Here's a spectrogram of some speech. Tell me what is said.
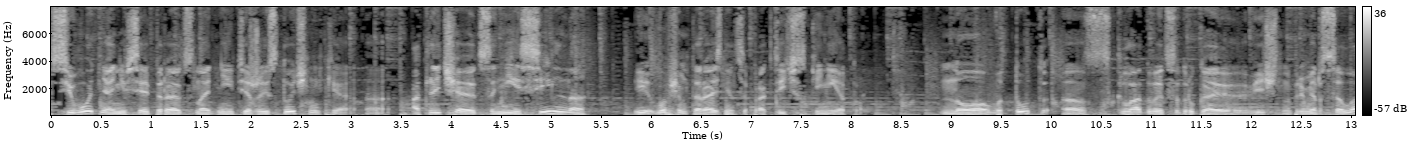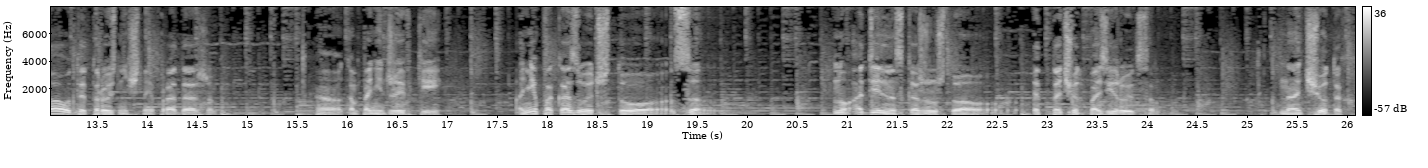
сегодня они все опираются на одни и те же источники, а, отличаются не сильно, и, в общем-то, разницы практически нету. Но вот тут а, складывается другая вещь. Например, sellout – это розничные продажи а, компании JFK. Они показывают, что с... Ну, отдельно скажу, что этот отчет базируется на отчетах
